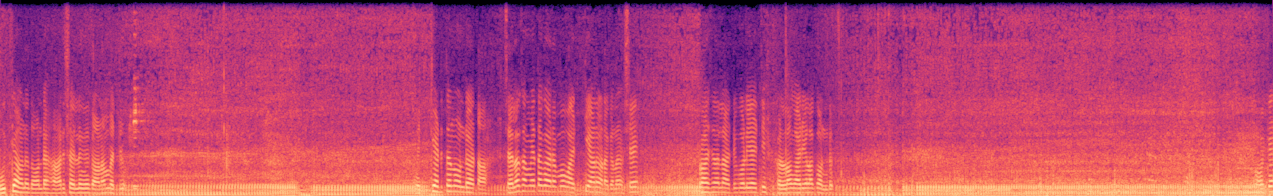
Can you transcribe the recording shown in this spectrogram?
ഊറ്റാണ് തോണ്ട ആ ഒരു സൈഡിൽ നിങ്ങൾക്ക് കാണാൻ പറ്റും. മിക്കടുത്തൊന്നും ഉണ്ട് കേട്ടോ. ചില സമയത്തൊക്കെ വരുമ്പോൾ വറ്റിയാണ് കിടക്കുന്നത്. പക്ഷേ ഇപ്രാവശ്യം നല്ല അടിപൊളിയായിട്ട് വെള്ളം കാര്യങ്ങളൊക്കെ ഉണ്ട്. ഓക്കെ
